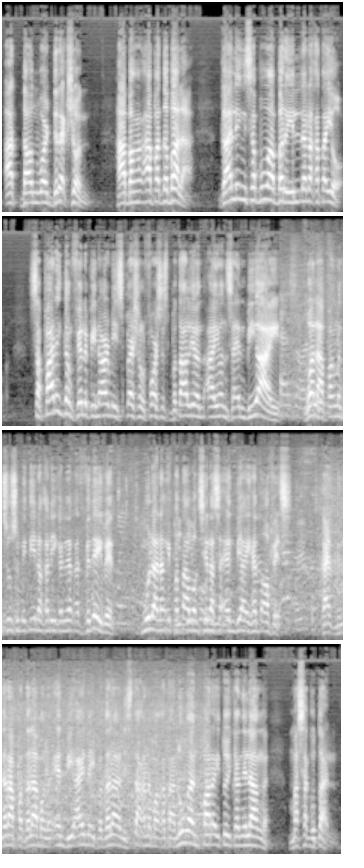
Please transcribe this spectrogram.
at downward direction. Habang ang apat na bala, galing sa bumabaril na nakatayo. Sa panig ng Philippine Army Special Forces Battalion ayon sa NBI, wala pang nagsusumiti ng kanilang affidavit mula nang ipatawag sila sa NBI head office. Kahit minarapat na lamang ng NBI na ipadala ang listahan ng mga katanungan para ito'y kanilang masagutan.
